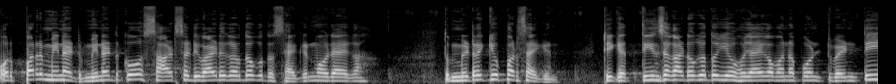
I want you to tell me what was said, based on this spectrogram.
और पर मिनट मिनट को साठ से डिवाइड कर दोगे तो सेकंड में हो जाएगा। तो मीटर क्यूब पर सेकंड ठीक है? तीन से काटोगे तो ये हो जाएगा one point twenty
